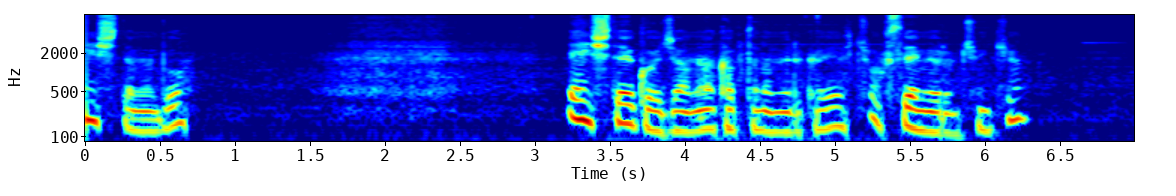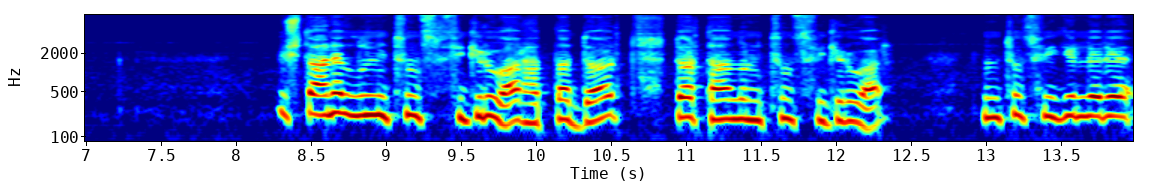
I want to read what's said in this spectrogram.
E işte mi bu? E işte koyacağım ya Kaptan Amerika'yı. Çok sevmiyorum çünkü. 3 tane Looney Tunes figürü var. Hatta 4 4 tane Looney Tunes figürü var. Tunes figürleri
